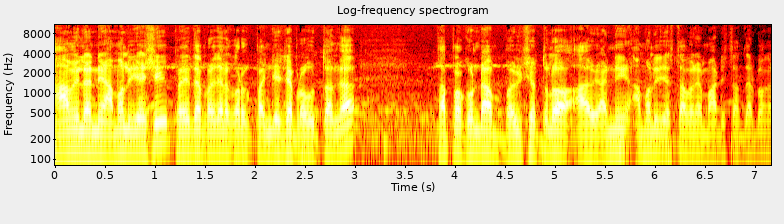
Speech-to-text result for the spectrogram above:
హామీలన్నీ అమలు చేసి పేద ప్రజల కొరకు పనిచేసే ప్రభుత్వంగా తప్పకుండా భవిష్యత్తులో అన్నీ అమలు చేస్తామనే మాట సందర్భంగా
